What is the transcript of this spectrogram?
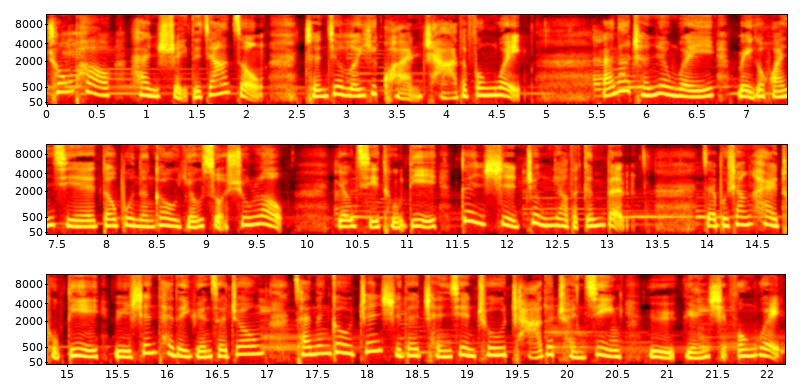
冲泡和水的加总，成就了一款茶的风味。兰大成认为，每个环节都不能够有所疏漏，尤其土地更是重要的根本。在不伤害土地与生态的原则中，才能够真实地呈现出茶的纯净与原始风味。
